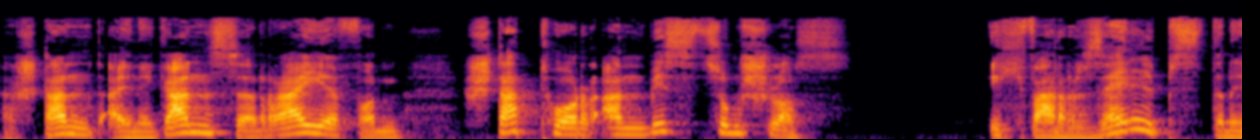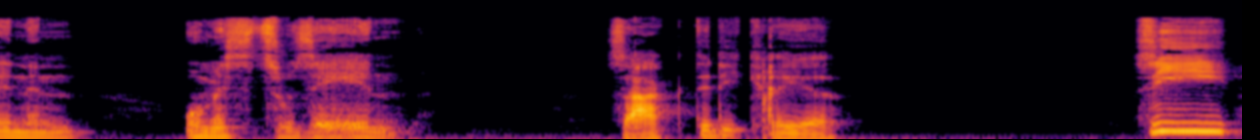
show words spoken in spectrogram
Da stand eine ganze Reihe von Stadttor an bis zum Schloss. Ich war selbst drinnen, um es zu sehen, sagte die Krähe. Sie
